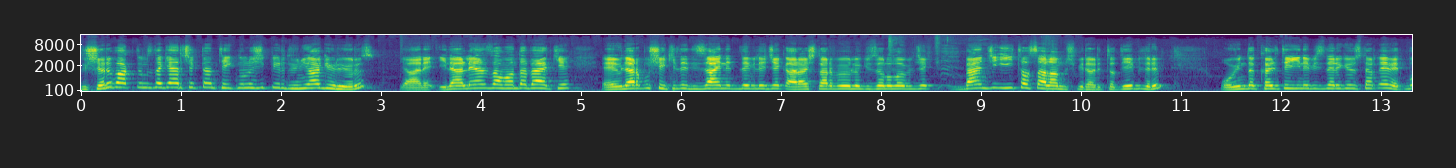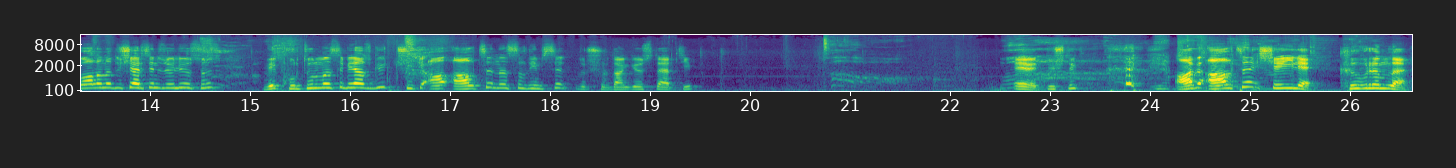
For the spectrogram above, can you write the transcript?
Dışarı baktığımızda gerçekten teknolojik bir dünya görüyoruz. Yani ilerleyen zamanda belki evler bu şekilde dizayn edilebilecek, araçlar böyle güzel olabilecek. Bence iyi tasarlanmış bir harita diyebilirim. Oyunda kaliteyi yine bizlere gösterdi. Evet bu alana düşerseniz ölüyorsunuz. Ve kurtulması biraz güç. Çünkü altı nasıl diyeyim size. Dur şuradan göstereyim. Evet düştük. Abi altı şeyle kıvrımlı.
